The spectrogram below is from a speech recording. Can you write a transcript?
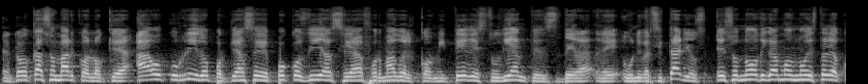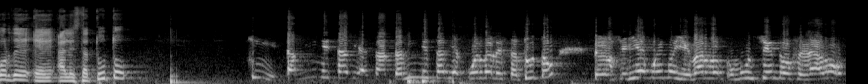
en todo caso, Marco, lo que ha ocurrido, porque hace pocos días se ha formado el comité de estudiantes de, universitarios, ¿eso no, digamos, no está de acuerdo eh, al estatuto? Sí, también está, de, también está de acuerdo al estatuto, pero sería bueno llevarlo como un centro federado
